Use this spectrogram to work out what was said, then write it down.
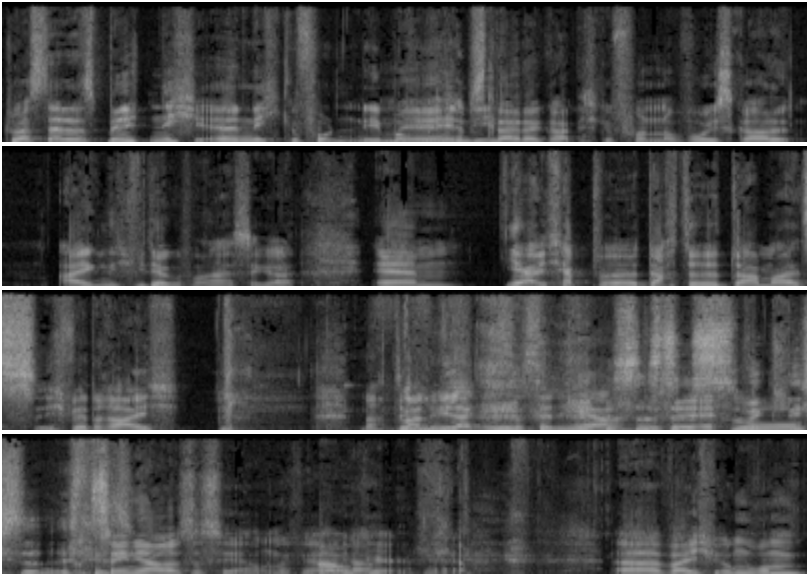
du hast da das Bild nicht, äh, nicht gefunden eben auf Nee, dem ich habe Handy. es leider gerade nicht gefunden, obwohl ich es gerade eigentlich wiedergefunden habe. Ist egal. Ähm, ja, ich hab, äh, dachte damals, ich werde reich. Nachdem Wann, wie ich- lange ist das denn her? Ist das Das ist so, wirklich so? Zehn Jahre ist es her ungefähr. Ah, okay. Ja, ja. Äh, weil ich irgendwo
